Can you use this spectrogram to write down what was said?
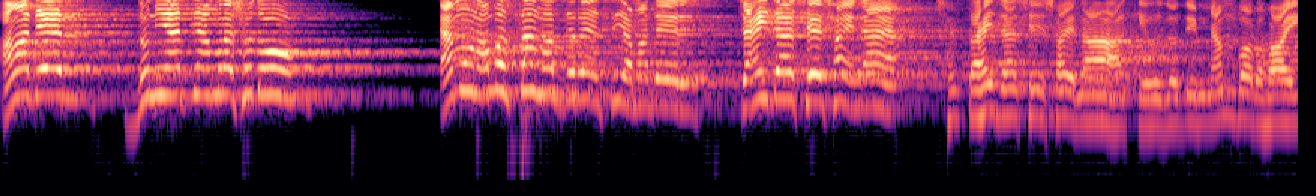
আমাদের দুনিয়াতে আমরা শুধু এমন অবস্থার মধ্যে রয়েছি, আমাদের চাহিদা শেষ হয় না চাহিদা শেষ হয় না। কেউ যদি মেম্বার হয়,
